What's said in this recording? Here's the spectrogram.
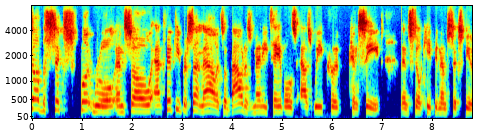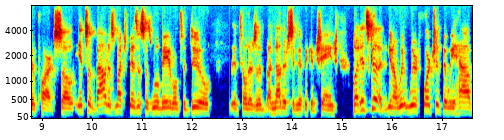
have the six foot rule. And so at 50% now, it's about as many tables as we could can seat and still keeping them six feet apart. So it's about as much business as we'll be able to do until there's a, another significant change. But it's good. You know, we, we're fortunate that we have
